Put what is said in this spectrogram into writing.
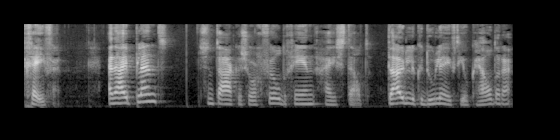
geven. En hij plant zijn taken zorgvuldig in. Hij stelt duidelijke doelen, heeft hij ook heldere.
